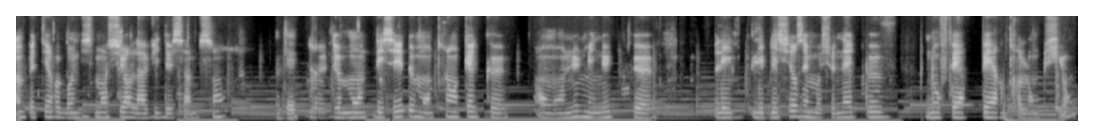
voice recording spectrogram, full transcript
un petit rebondissement sur la vie de Samson, Ok. de, de mon- d'essayer de montrer en quelques, en, en une minute que les, les blessures émotionnelles peuvent nous faire perdre l'onction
